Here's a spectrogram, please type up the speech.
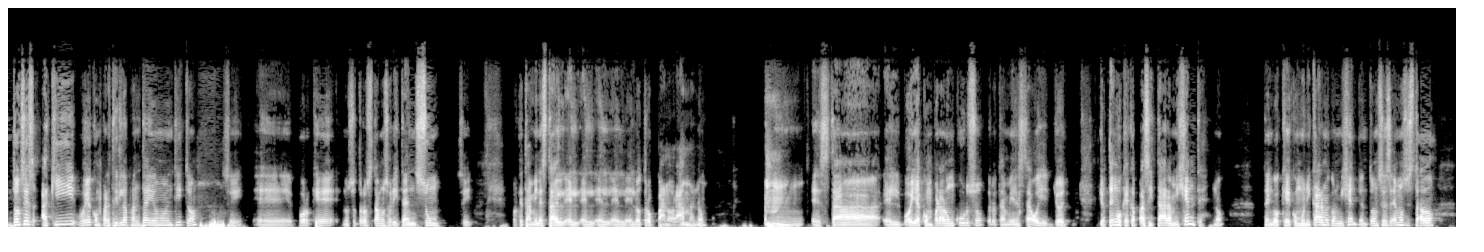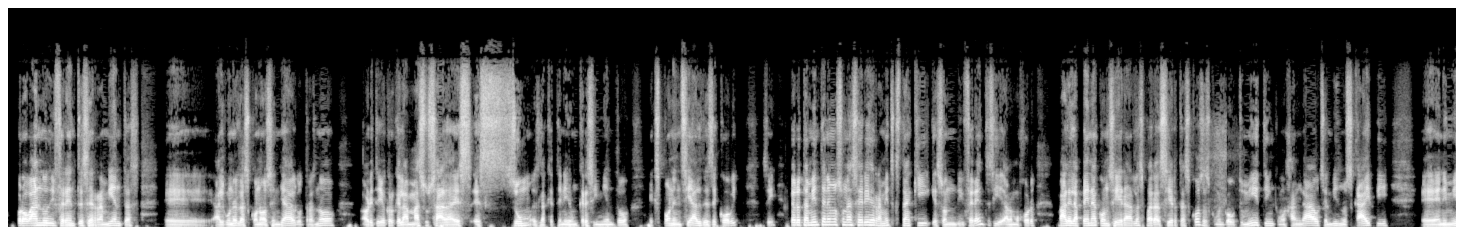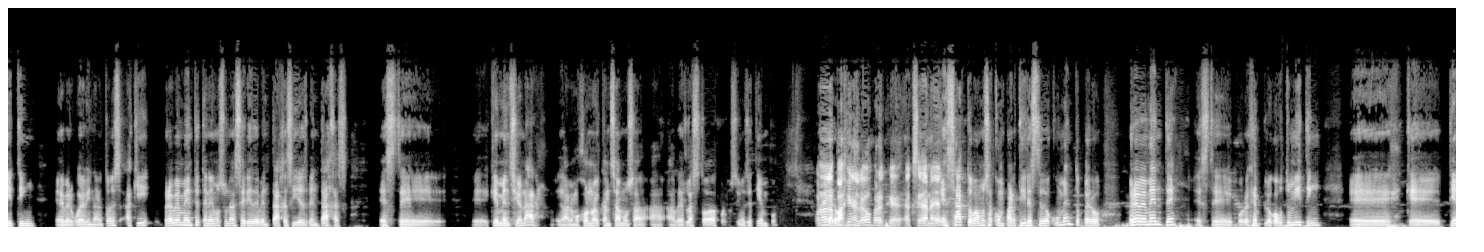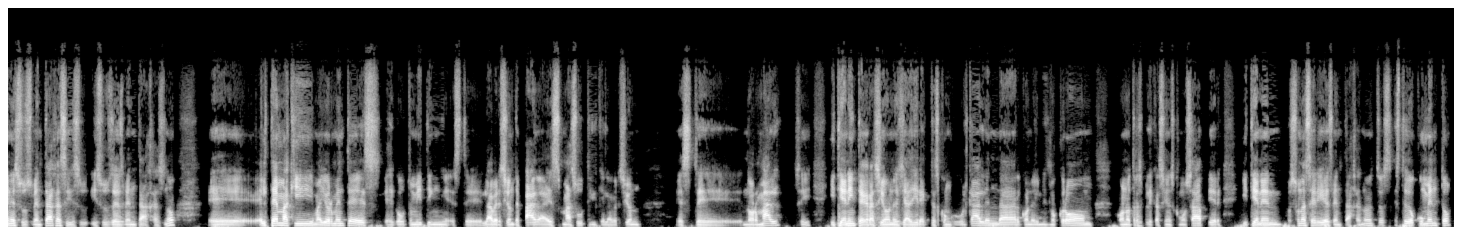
Entonces, aquí voy a compartir la pantalla un momentito, ¿sí? Porque nosotros estamos ahorita en Zoom, ¿sí? Porque también está el, el otro panorama, ¿no? está el voy a comprar un curso, pero también está, oye, yo, yo tengo que capacitar a mi gente, ¿no? tengo que comunicarme con mi gente. Entonces hemos estado probando diferentes herramientas. Eh, algunas las conocen ya, otras no. Ahorita yo creo que la más usada es, es, Zoom, es la que ha tenido un crecimiento exponencial desde COVID, ¿sí? Pero también tenemos una serie de herramientas que están aquí que son diferentes y a lo mejor vale la pena considerarlas para ciertas cosas, como el GoToMeeting, como Hangouts, el mismo Skype, eh, AnyMeeting, EverWebinar. Entonces, aquí brevemente tenemos una serie de ventajas y desventajas este, eh, que mencionar. A lo mejor no alcanzamos a, verlas todas por cuestiones de tiempo. Ponen la página luego para que accedan a él. Exacto, vamos a compartir este documento, pero brevemente, este, por ejemplo, GoToMeeting, eh, que tiene sus ventajas y, sus desventajas, ¿no? Eh, el tema aquí mayormente es eh, GoToMeeting, este, la versión de paga es más útil que la versión este, normal, ¿sí? Y tiene integraciones ya directas con Google Calendar, con el mismo Chrome, con otras aplicaciones como Zapier, y tienen pues una serie de desventajas, ¿no? Entonces, este documento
